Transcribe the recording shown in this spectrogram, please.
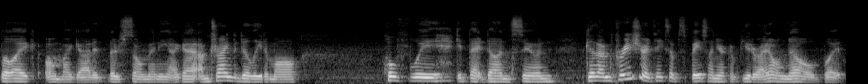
But like, oh my god, it, there's so many. I got. I'm trying to delete them all hopefully get that done soon. Because I'm pretty sure it takes up space on your computer. I don't know, but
